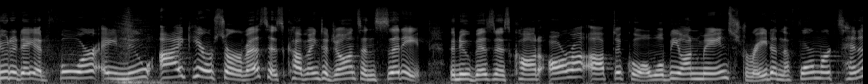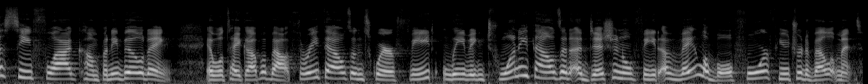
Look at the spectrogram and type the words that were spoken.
New today at 4, a new eye care service is coming to Johnson City. The new business called Aura Optical will be on Main Street in the former Tennessee Flag Company building. It will take up about 3,000 square feet, leaving 20,000 additional feet available for future development.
